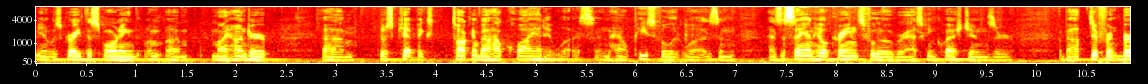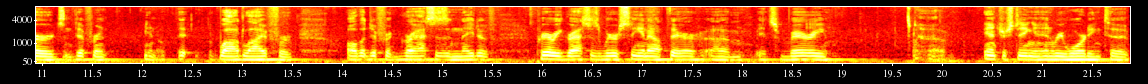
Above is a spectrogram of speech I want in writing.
you know, it was great this morning. Um, um, my hunter um, just kept ex- talking about how quiet it was and how peaceful it was, and as the sandhill cranes flew over, asking questions or about different birds and different you know it, wildlife or all the different grasses and native prairie grasses we're seeing out there. Um, it's very uh, interesting and rewarding to,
